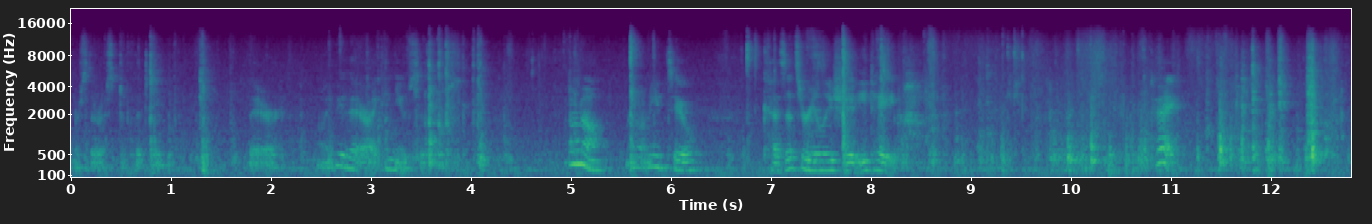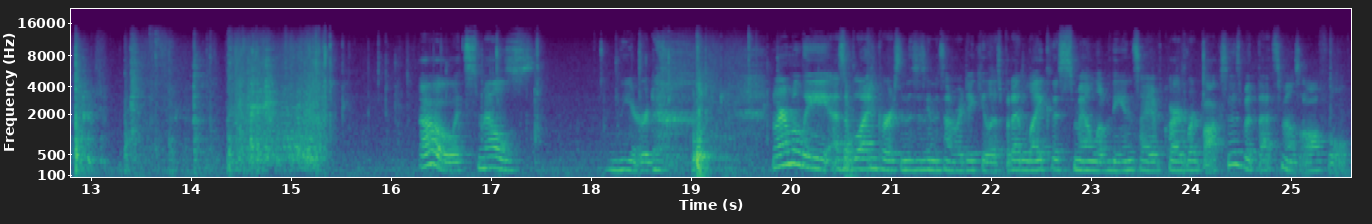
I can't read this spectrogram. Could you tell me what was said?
Where's the rest of the tape? There. Maybe there I can use scissors. Oh no, I don't need to. Because it's really shitty tape. Okay. Oh, it smells weird. Normally, as a blind person, this is going to sound ridiculous, but I like the smell of the inside of cardboard boxes, but that smells awful.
